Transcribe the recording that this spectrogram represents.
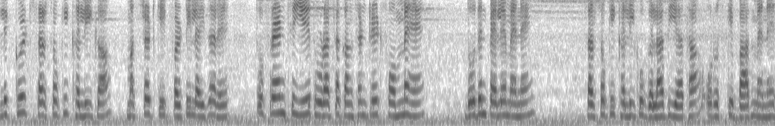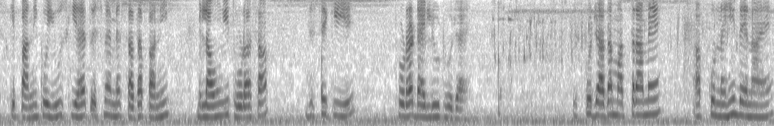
लिक्विड सरसों की खली का मस्टर्ड केक फर्टिलाइज़र है। तो फ्रेंड्स ये थोड़ा सा कंसनट्रेट फॉर्म में है। दो दिन पहले मैंने सरसों की खली को गला दिया था और उसके बाद मैंने इसके पानी को यूज़ किया है। तो इसमें मैं सादा पानी मिलाऊँगी थोड़ा सा, जिससे कि ये थोड़ा डाइल्यूट हो जाए। इसको ज़्यादा मात्रा में आपको नहीं देना है।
